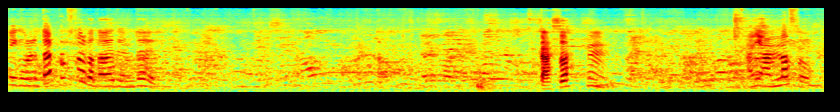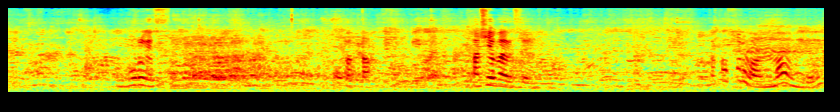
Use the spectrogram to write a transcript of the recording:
이게 원래 딸깍소리가 나야 되는데. 났어? 응. 아니 안 났어. 모르겠어. 맞다. 다시 해봐야겠어요. 딸깍소리가 안 나오는데?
